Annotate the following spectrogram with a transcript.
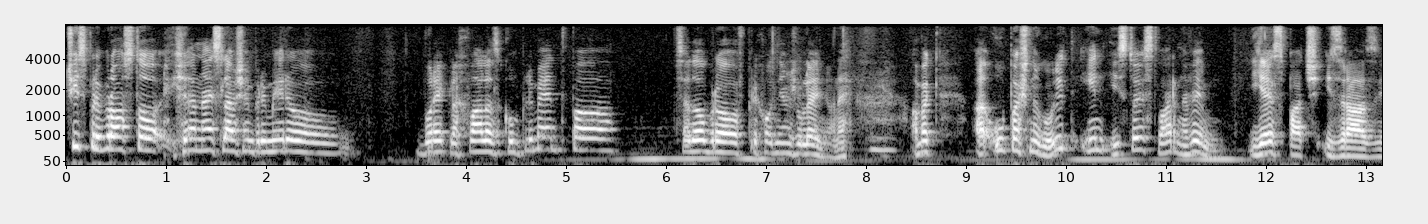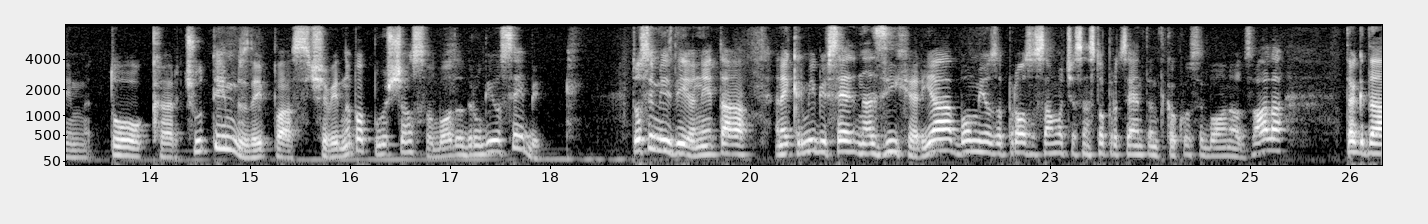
Čist preprosto, ja, v najslabšem primeru bo rekla hvala za kompliment, pa vse dobro v prihodnjem življenju. Ja. Ampak upaš nagovoriti in isto je stvar, ne vem, jaz pač izrazim to, kar čutim, zdaj pa še vedno pa puščam svobodo drugi osebi. To se mi zdi, ne, ta, ne, ker mi bi vse na ziger. Ja, bom jo zaprosil, samo če sem 100% kako se bo ona odzvala. Tako da,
